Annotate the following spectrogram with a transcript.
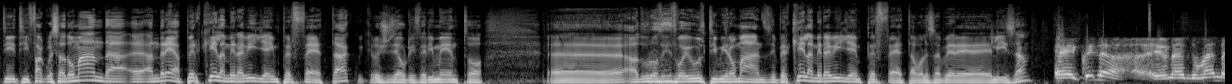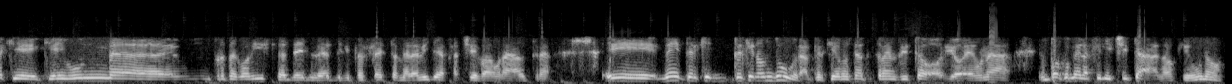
ti, ti fa questa domanda. Eh, Andrea, perché la meraviglia è imperfetta? Qui credo ci sia un riferimento eh, ad uno dei tuoi ultimi romanzi. Perché la meraviglia è imperfetta? Vuole sapere Elisa? Eh, quella è una domanda che, che un, eh, un protagonista del, dell'Imperfetta Meraviglia faceva a un'altra. E, beh, perché, perché non dura, perché è uno stato transitorio, è, una- è un po' come la felicità, no? che uno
